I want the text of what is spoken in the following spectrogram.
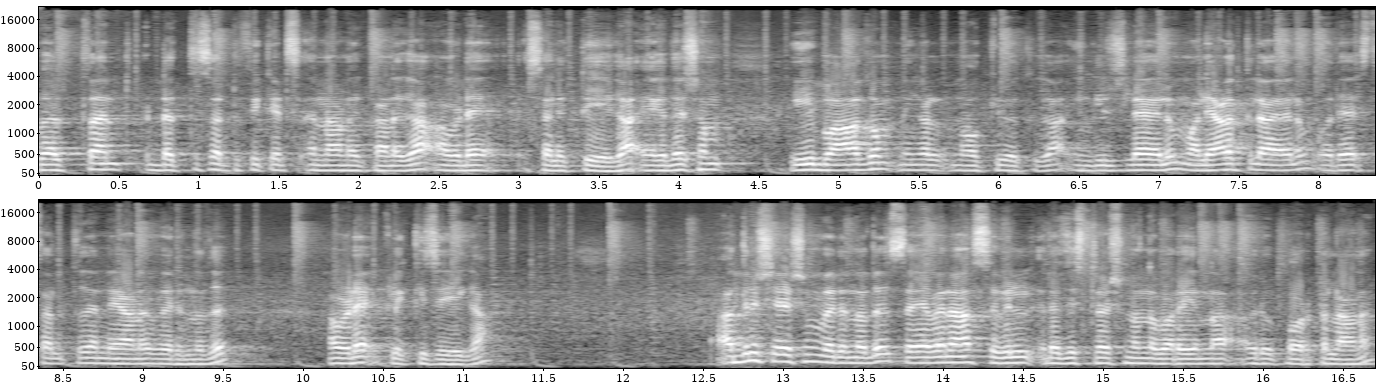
ബർത്ത് ആൻഡ് ഡെത്ത് സർട്ടിഫിക്കറ്റ്സ് എന്നാണ് കാണുക. അവിടെ സെലക്ട് ചെയ്യുക. ഏകദേശം ഈ ഭാഗം നിങ്ങൾ നോക്കി വെക്കുക. ഇംഗ്ലീഷിലായാലും മലയാളത്തിലായാലും ഒരേ സ്ഥലത്ത് തന്നെയാണ് വരുന്നത്. അവിടെ ക്ലിക്ക് ചെയ്യുക. അതിനുശേഷം വരുന്നത് സേവന സിവിൽ രജിസ്ട്രേഷൻ എന്ന് പറയുന്ന ഒരു പോർട്ടലാണ്.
